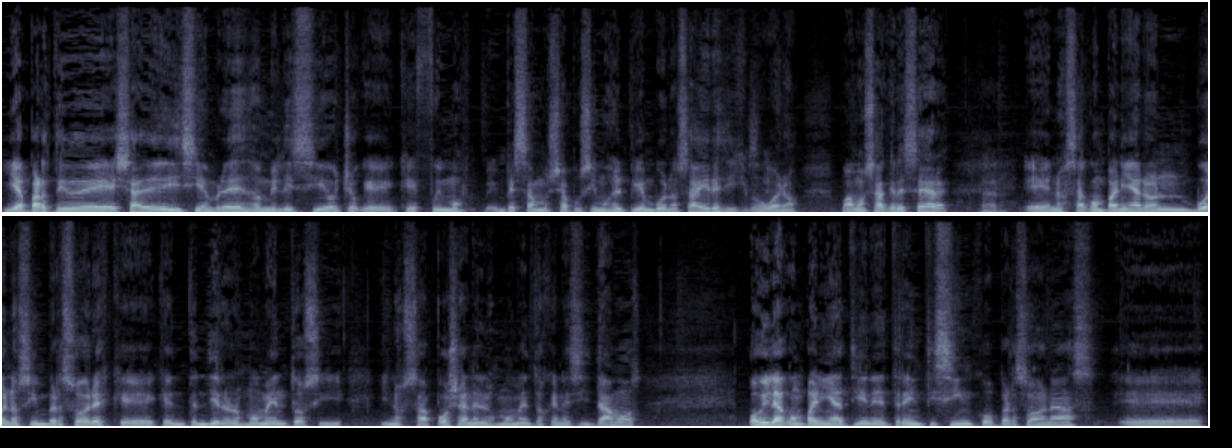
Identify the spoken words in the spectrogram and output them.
Y a partir de ya de diciembre de 2018 que, fuimos, empezamos, ya pusimos el pie en Buenos Aires, dijimos, bueno, vamos a crecer. Eh, nos acompañaron buenos inversores que, entendieron los momentos y, nos apoyan en los momentos que necesitamos. Hoy la compañía tiene 35 personas. Eh,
